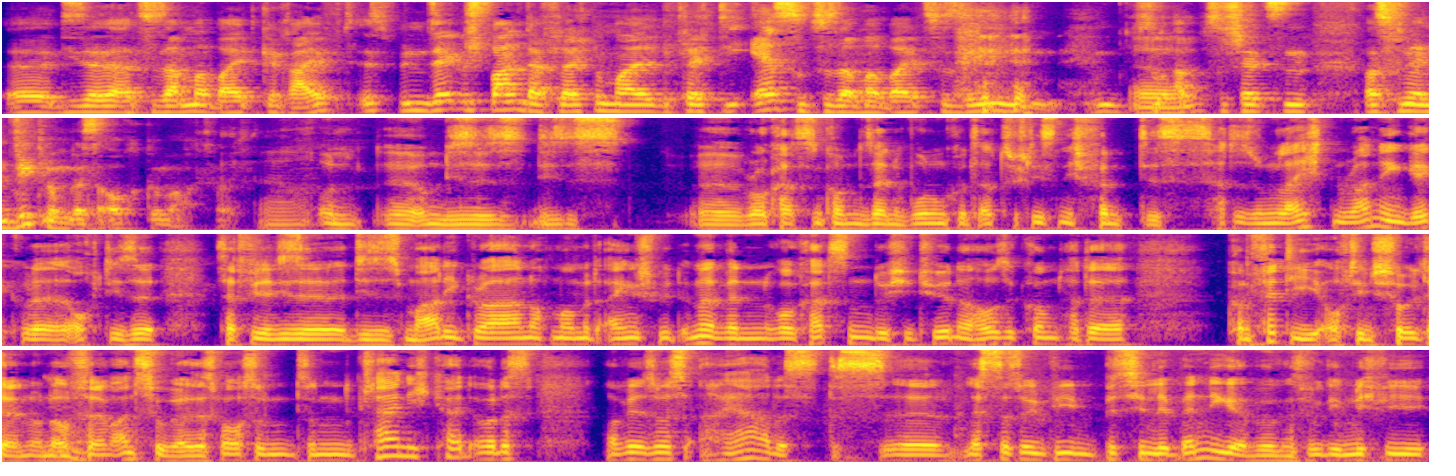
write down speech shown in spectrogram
äh, diese Zusammenarbeit gereift ist. Bin sehr gespannt, da vielleicht nochmal vielleicht die erste Zusammenarbeit zu sehen, um ja. so abzuschätzen, was für eine Entwicklung das auch gemacht hat. Ja, und äh, um dieses, dieses äh, Rock Hudson kommt in seine Wohnung kurz abzuschließen. Ich fand, das hatte so einen leichten Running Gag oder auch diese, es hat wieder diese, dieses Mardi Gras nochmal mit eingespielt. Immer wenn Rock Hudson durch die Tür nach Hause kommt, hat er Konfetti auf den Schultern und auf seinem Anzug. Also das war auch so, so eine Kleinigkeit, aber das war wieder so was, ah ja, das, das äh, lässt das irgendwie ein bisschen lebendiger wirken. Es wirkt eben nicht wie,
